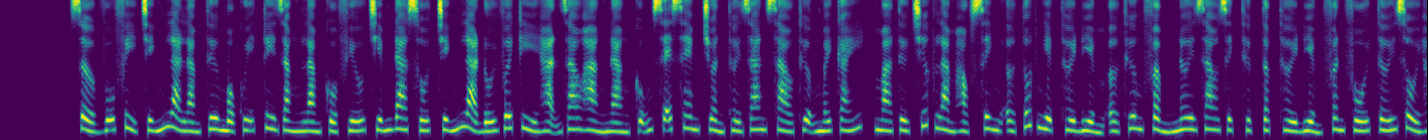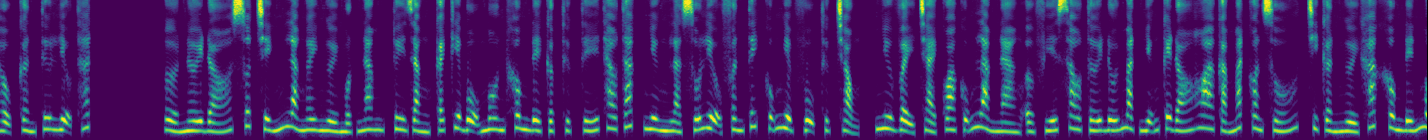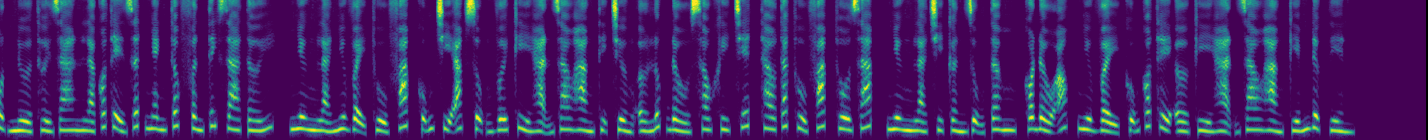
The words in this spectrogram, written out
Sở vũ phỉ chính là làm tư mộ quỹ tuy rằng làm cổ phiếu chiếm đa số chính là đối với kỳ hạn giao hàng nàng cũng sẽ xem chuẩn thời gian xào thượng mấy cái, mà từ trước làm học sinh ở tốt nghiệp thời điểm ở thương phẩm nơi giao dịch thực tập thời điểm phân phối tới rồi hậu cần tư liệu thất. Ở nơi đó xuất chính là ngây người một năm tuy rằng cái kia bộ môn không đề cập thực tế thao tác nhưng là số liệu phân tích cũng nghiệp vụ thực trọng, như vậy trải qua cũng làm nàng ở phía sau tới đối mặt những cái đó hoa cả mắt con số, chỉ cần người khác không đến một nửa thời gian là có thể rất nhanh tốc phân tích ra tới, nhưng là như vậy thủ pháp cũng chỉ áp dụng với kỳ hạn giao hàng thị trường ở lúc đầu sau khi chết thao tác thủ pháp thô giáp nhưng là chỉ cần dụng tâm, có đầu óc như vậy cũng có thể ở kỳ hạn giao hàng kiếm được tiền.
